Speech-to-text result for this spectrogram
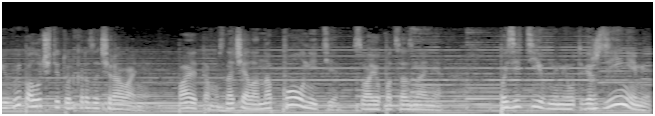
И вы получите только разочарование. Поэтому сначала наполните свое подсознание позитивными утверждениями,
